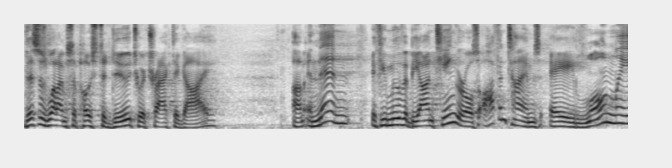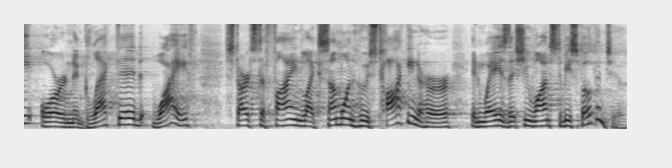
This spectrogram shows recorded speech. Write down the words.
This is what I'm supposed to do to attract a guy. Um, and then, if you move it beyond teen girls, oftentimes a lonely or neglected wife starts to find like someone who's talking to her in ways that she wants to be spoken to.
